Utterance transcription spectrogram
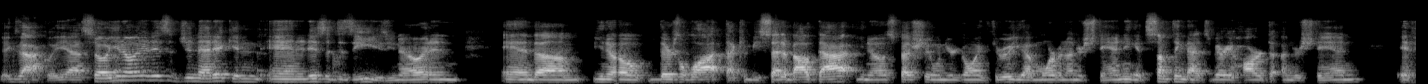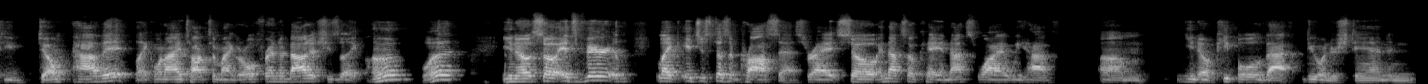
Exactly. Yeah. So you know, it is a genetic and and it is a disease. You know, and and and um, you know, there's a lot that can be said about that. You know, especially when you're going through, you have more of an understanding. It's something that's very hard to understand if you don't have it like when i talk to my girlfriend about it she's like huh? What? You know so it's very like it just doesn't process right? So and that's okay and that's why we have um you know people that do understand and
